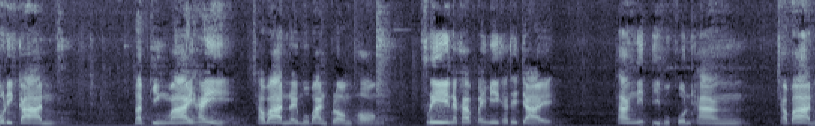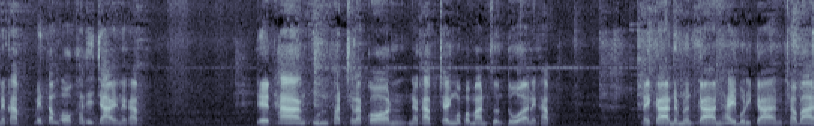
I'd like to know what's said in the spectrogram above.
บริการตัดกิ่งไม้ให้ชาวบ้านในหมู่บ้านกรองทอง ฟรีนะครับไม่มีค่าใช้จ่าย ทางนิติบุคคลทางชาวบ้านนะครับ ไม่ต้องออกค่าใช้จ่ายนะครับแต่ทางคุณพัชรกรนะครับ ใช้งบประมาณส่วนตัวนะครับ ในการดำเนินการให้บริการชาวบ้าน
